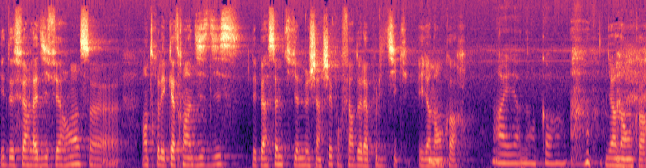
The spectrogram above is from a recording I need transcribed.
et de faire la différence euh, entre les 90-10, les personnes qui viennent me chercher pour faire de la politique. Et il y en a mm. encore. Oui, il y en a encore. il y en a encore.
